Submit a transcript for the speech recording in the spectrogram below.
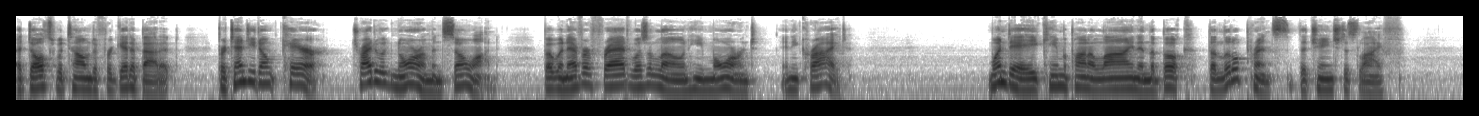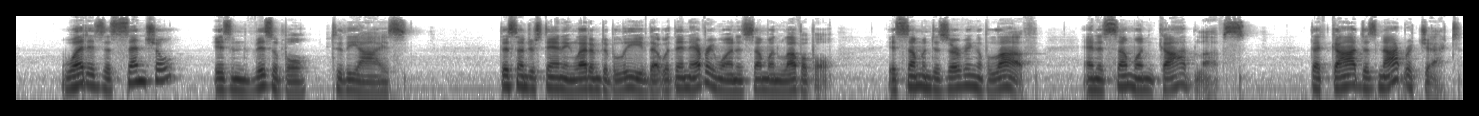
Adults would tell him to forget about it, pretend you don't care, try to ignore him, and so on. But whenever Fred was alone, he mourned and he cried. One day he came upon a line in the book, The Little Prince, that changed his life. What is essential is invisible to the eyes. This understanding led him to believe that within everyone is someone lovable, is someone deserving of love, and is someone God loves. That God does not reject,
